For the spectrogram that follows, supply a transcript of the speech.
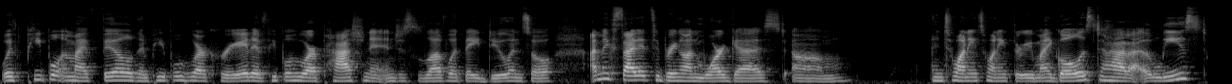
with people in my field and people who are creative, people who are passionate and just love what they do. And so I'm excited to bring on more guests um, in 2023. My goal is to have at least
